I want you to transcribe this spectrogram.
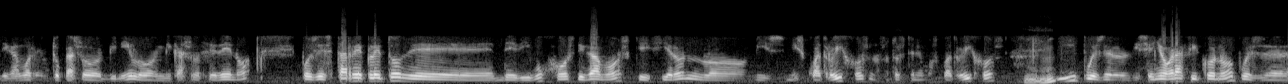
digamos en tu caso vinilo, en mi caso CD, ¿no? Pues está repleto de, de dibujos, digamos, que hicieron lo- mis, mis cuatro hijos, nosotros tenemos cuatro hijos, y pues el diseño gráfico, ¿no? Pues eh,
